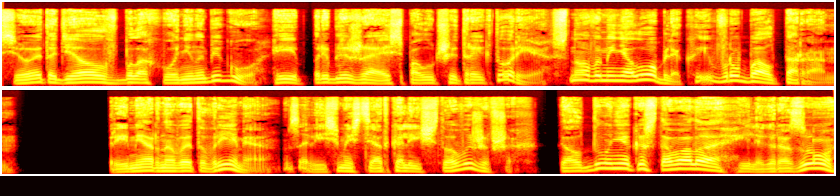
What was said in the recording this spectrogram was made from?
Все это делал в балахоне на бегу и, приближаясь по лучшей траектории, снова менял облик и врубал таран. Примерно в это время, в зависимости от количества выживших, колдунья кастовала или грозу,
